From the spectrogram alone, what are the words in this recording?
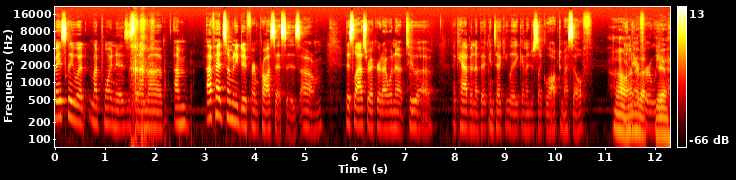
basically what my point is is that i'm uh i'm i've had so many different processes um this last record i went up to a, a cabin up at kentucky lake and i just like locked myself oh, in I know there that. for a week. Yeah,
